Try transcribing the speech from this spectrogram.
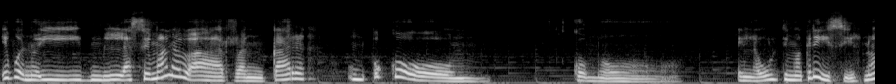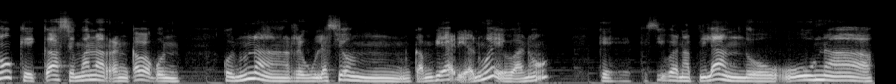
Y bueno, y la semana va a arrancar un poco como en la última crisis, ¿no? Que cada semana arrancaba con, con una regulación cambiaria nueva, ¿no? Que, se iban apilando una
